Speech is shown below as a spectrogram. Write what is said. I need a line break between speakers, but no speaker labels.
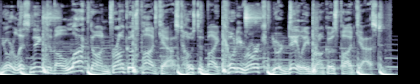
You're listening to the Locked On Broncos podcast, hosted by Cody Roark, your daily Broncos podcast.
